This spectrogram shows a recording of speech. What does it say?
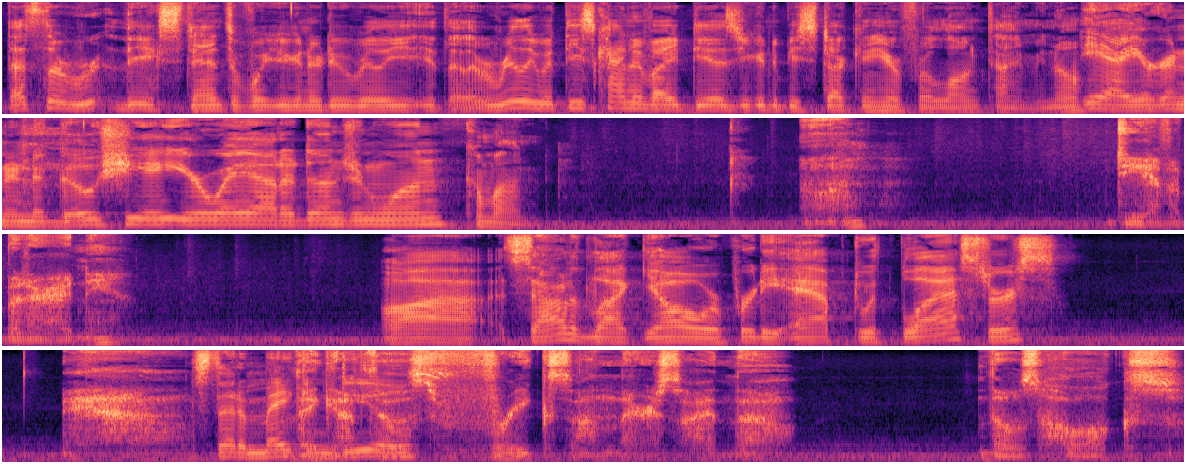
That's the the extent of what you're gonna do. Really, really, with these kind of ideas, you're gonna be stuck in here for a long time. You know. Yeah, you're gonna negotiate your way out of Dungeon 1? Come on. Do you have a better idea? Uh, it sounded like y'all were pretty apt with blasters. Yeah. Instead of making They making got deals. those freaks on their side, though. Those Hulks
